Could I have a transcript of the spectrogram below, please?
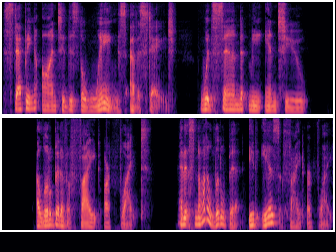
stepping onto this, the wings of a stage would send me into a little bit of a fight or flight. And it's not a little bit, it is fight or flight.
